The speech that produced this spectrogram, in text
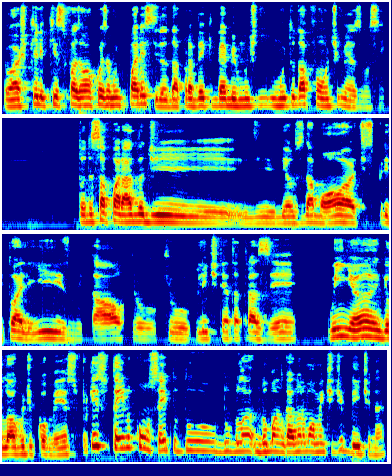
Eu acho que ele quis fazer uma coisa muito parecida, dá pra ver que bebe muito, muito da fonte mesmo, assim. Toda essa parada de, de deuses da morte, espiritualismo e tal, que o, que o Bleach tenta trazer, o Yin Yang logo de começo, porque isso tem no conceito do, do, do mangá normalmente de Bleach, né?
